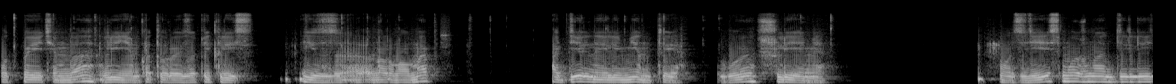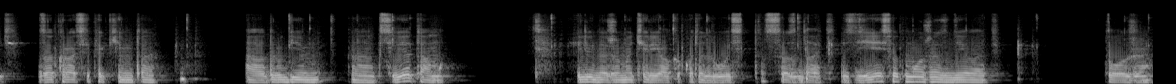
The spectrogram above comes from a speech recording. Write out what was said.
вот по этим да, линиям, которые запеклись из э, Normal Map, отдельные элементы в шлеме. Вот здесь можно отделить, закрасить каким-то а, другим а, цветом или даже материал какой-то другой создать. Здесь вот можно сделать тоже.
